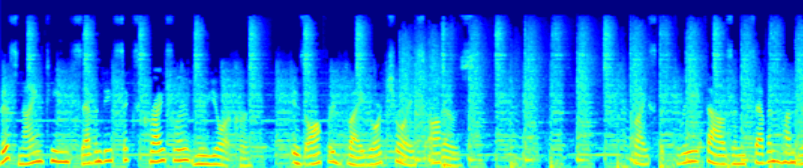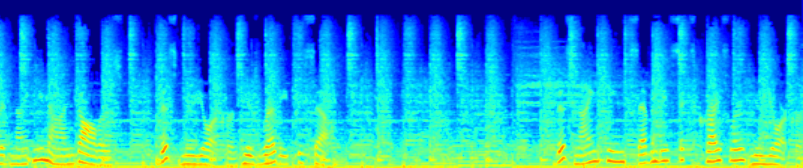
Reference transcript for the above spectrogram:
This 1976 Chrysler New Yorker is offered by Your Choice Autos. Priced at $3,799, this New Yorker is ready to sell. This 1976 Chrysler New Yorker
